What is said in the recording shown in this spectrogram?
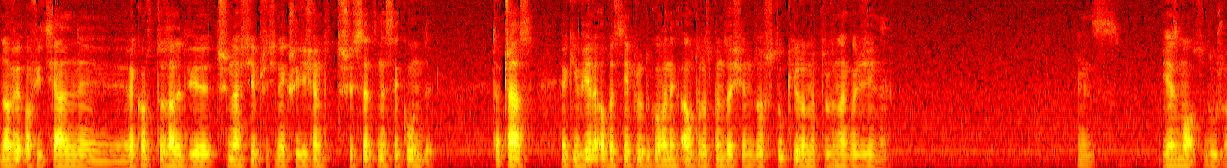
Nowy oficjalny rekord to zaledwie 13,63 sekundy. To czas, w jakim wiele obecnie produkowanych aut rozpędza się do 100 km na godzinę. Więc jest moc duża,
